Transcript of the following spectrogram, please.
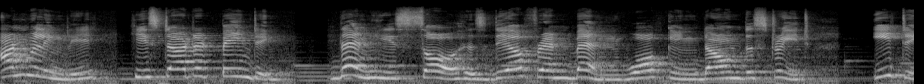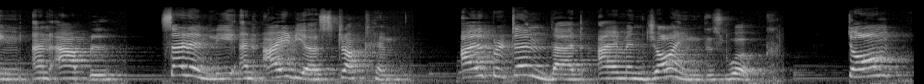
Unwillingly, he started painting. Then he saw his dear friend Ben walking down the street, eating an apple. Suddenly, an idea struck him. I'll pretend that I'm enjoying this work. Tom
